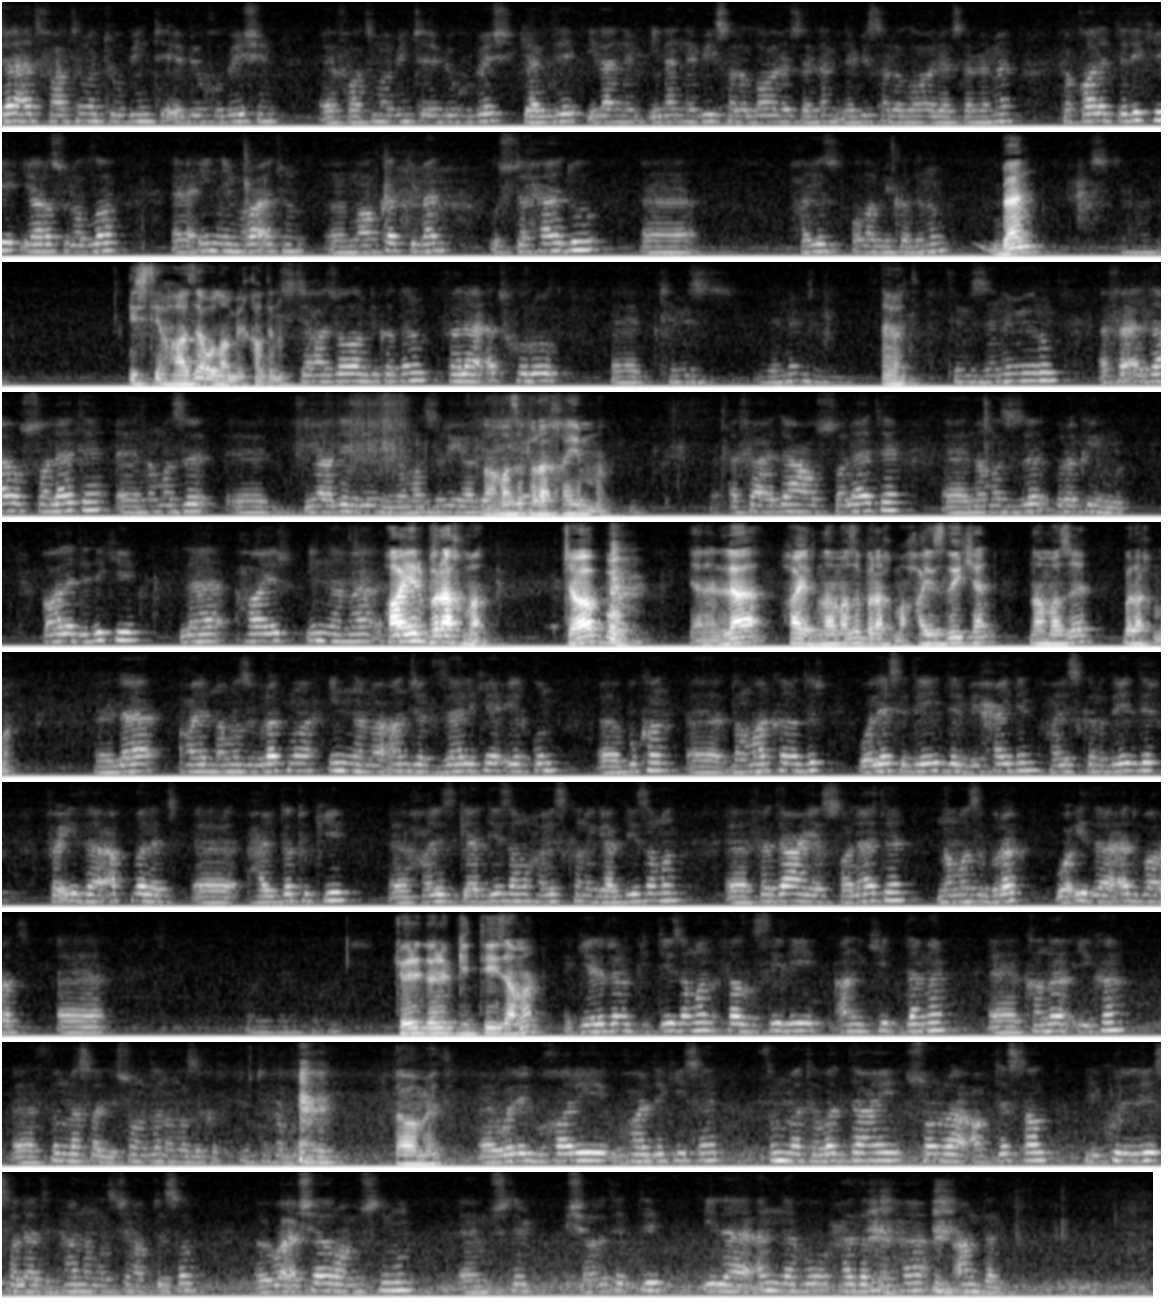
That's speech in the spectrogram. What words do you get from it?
Caet Fatıma binti Ebi Hubeyş'in e, Fatıma binti Ebi Hubeyş geldi ilen, ilen Nebi sallallahu aleyhi ve sellem Nebi sallallahu aleyhi ve selleme fekalet dedi ki Ya Resulallah e, inni mraetun e, muhakkak ki ben ustahadu e, hayız olan bir kadınım ben istihaze olan bir kadınım. İstihaze olan bir kadınım. Fela ethuru e, temizlenemiyorum. Evet. Temizlenemiyorum. Efe edâ'u salate e, namazı e, iade edeyim mi? Namazları iade Namazı bırakayım mı? Efe edâ'u salate e, namazı bırakayım mı? Gale dedi ki la hayır innema Hayır bırakma. Cevap bu. Yani la hayır namazı bırakma. Hayızlıyken namazı bırakma. E, la hayır namazı bırakma. İnneme ancak zalike irkun bu kan damar kanıdır. Ve değildir bir haydin hayız kanı değildir. Fe iza akbalet haydatuki hayız geldiği zaman hayız kanı geldiği zaman feda'iye salate namazı bırak ve iza edbarat geri dönüp gittiği zaman geri dönüp gittiği zaman fagsili anki deme kanı yıka ثُمَّ salli sonra da namazı kıl. Muttefakun aleyh. Devam et. Velil Bukhari, Buhari'deki ise ثُمَّ تَوَدَّعِ sonra abdest al likulli salatin her namaz için abdest al ve eşara Müslimun Müslim işaret etti ila ennehu hazafeha amden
